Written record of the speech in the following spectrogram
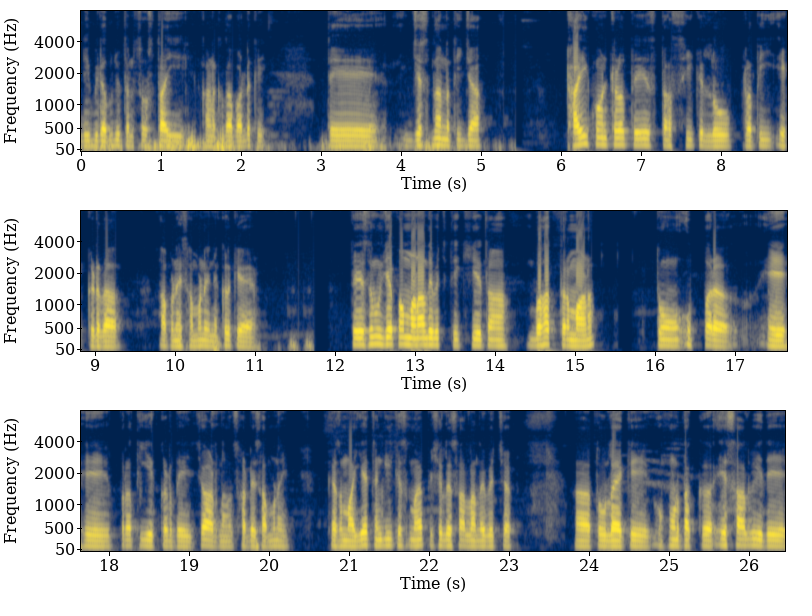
ਡੀਬੀਡਬਲਯੂ 327 ਕਣਕ ਦਾ ਵੱਢ ਕੇ ਤੇ ਜਿਸ ਦਾ ਨਤੀਜਾ 28 ਕੁਇੰਟਲ ਤੇ 87 ਕਿਲੋ ਪ੍ਰਤੀ ਏਕੜ ਦਾ ਆਪਣੇ ਸਾਹਮਣੇ ਨਿਕਲ ਕੇ ਆਇਆ। ਤੇ ਇਸ ਨੂੰ ਜੇ ਆਪਾਂ ਮਣਾਂ ਦੇ ਵਿੱਚ ਦੇਖੀਏ ਤਾਂ 72 ਮਣ ਤੋਂ ਉੱਪਰ ਇਹ ਪ੍ਰਤੀ ਏਕੜ ਦੇ ਝਾੜ ਨਾਲ ਸਾਡੇ ਸਾਹਮਣੇ ਕਿਸਮ ਆਈ ਹੈ। ਚੰਗੀ ਕਿਸਮ ਹੈ। ਪਿਛਲੇ ਸਾਲਾਂ ਦੇ ਵਿੱਚ ਤੋਂ ਲੈ ਕੇ ਹੁਣ ਤੱਕ ਇਸ ਸਾਲ ਵੀ ਇਹਦੇ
